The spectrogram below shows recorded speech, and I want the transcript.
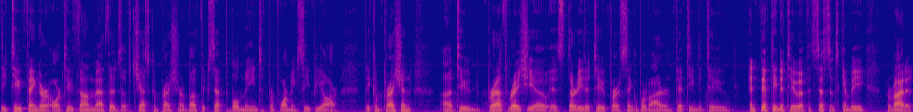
The two finger or two thumb methods of chest compression are both acceptable means of performing CPR. The compression uh, to breath ratio is 30 to 2 for a single provider and 15 to 2 and 15 to 2 if assistance can be provided.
